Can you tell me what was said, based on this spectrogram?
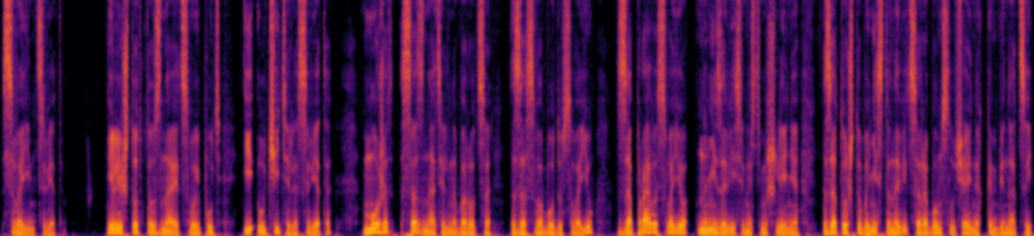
своим цветом. И лишь тот, кто знает свой путь и учителя света, может сознательно бороться за свободу свою, за право свое на независимость мышления, за то, чтобы не становиться рабом случайных комбинаций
